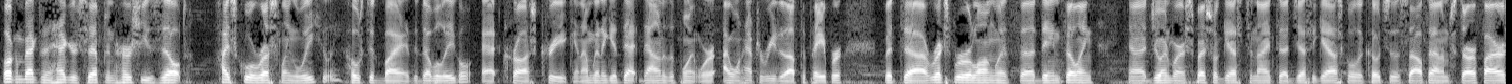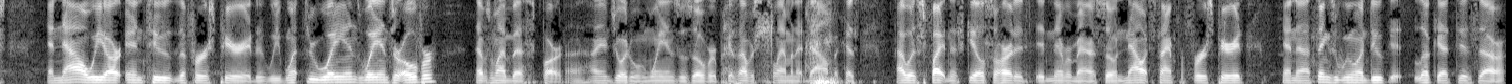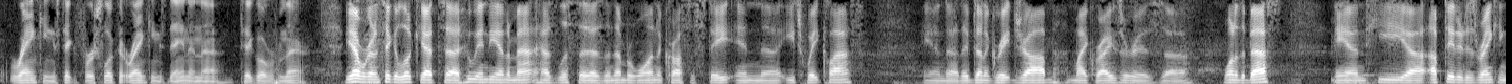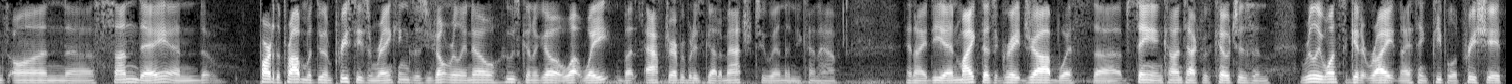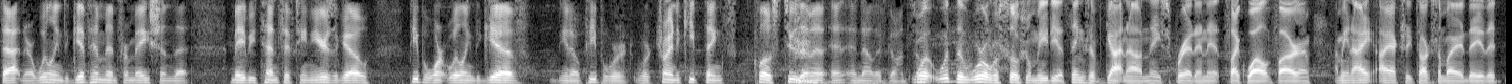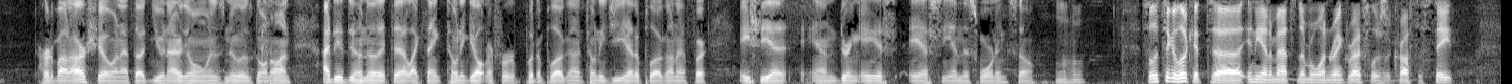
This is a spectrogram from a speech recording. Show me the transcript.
Welcome back to the Haggard Sefton Hirschy Zelt High School Wrestling Weekly, hosted by the Double Eagle at Cross Creek. And I'm going to get that down to the point where I won't have to read it off the paper. But uh, Rex Brewer, along with uh, Dane Filling, uh, joined by our special guest tonight, uh, Jesse Gaskell, the coach of the South Adams Starfires. And now we are into the first period. We went through weigh-ins. Weigh-ins are over. That was my best part. I, I enjoyed when weigh-ins was over because I was slamming it down because I was fighting the scale so hard it, it never mattered. So now it's time for first period. And uh, things that we want to do look at is uh, rankings. Take a first look at rankings, Dane, and uh, take over from there. Yeah, we're going to take a look at uh, who Indiana Mat has listed as the number one across the state in uh, each weight class, and uh, they've done a great job. Mike Reiser is one of the best, and he updated his rankings on Sunday. And part of the problem with doing preseason rankings is you don't really know who's going to go at what weight. But after everybody's got a match or two in, then you kind of have an idea. And Mike does a great job with uh, staying in contact with coaches and really wants to get it right. And I think people appreciate that and are willing to give him information that maybe 10, 15 years ago people weren't willing to give. You know, people were, were trying to keep things close to them, and, and now they've gone. So, with, with the world of social media, things have gotten out and they spread, and it's like wildfire. I mean, I, I actually talked to somebody today that heard about our show, and I thought you and I were the only ones who knew what was going on. I did know that. Uh, I'd like to thank Tony Geltner for putting a plug on. Tony G had a plug on it for ACN and during AS, ASCN this morning. So, mm-hmm. so let's take a look at uh, Indiana Mat's number one ranked wrestlers across the state.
